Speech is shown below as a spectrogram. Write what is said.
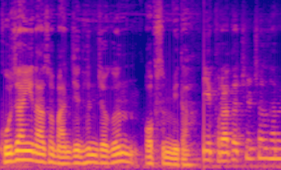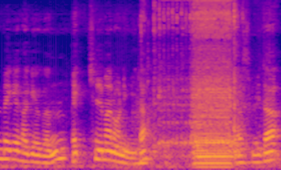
고장이 나서 만진 흔적은 없습니다. 이 브라더 7300의 가격은 107만 원입니다. 고맙습니다.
